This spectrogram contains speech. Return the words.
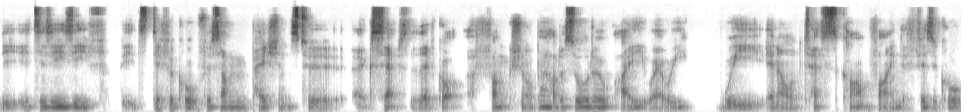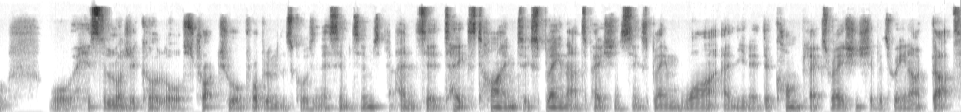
the it is easy. It's difficult for some patients to accept that they've got a functional bowel disorder, i.e., where we we in our tests can't find a physical or histological or structural problem that's causing their symptoms. And it takes time to explain that to patients and explain why, and you know, the complex relationship between our gut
